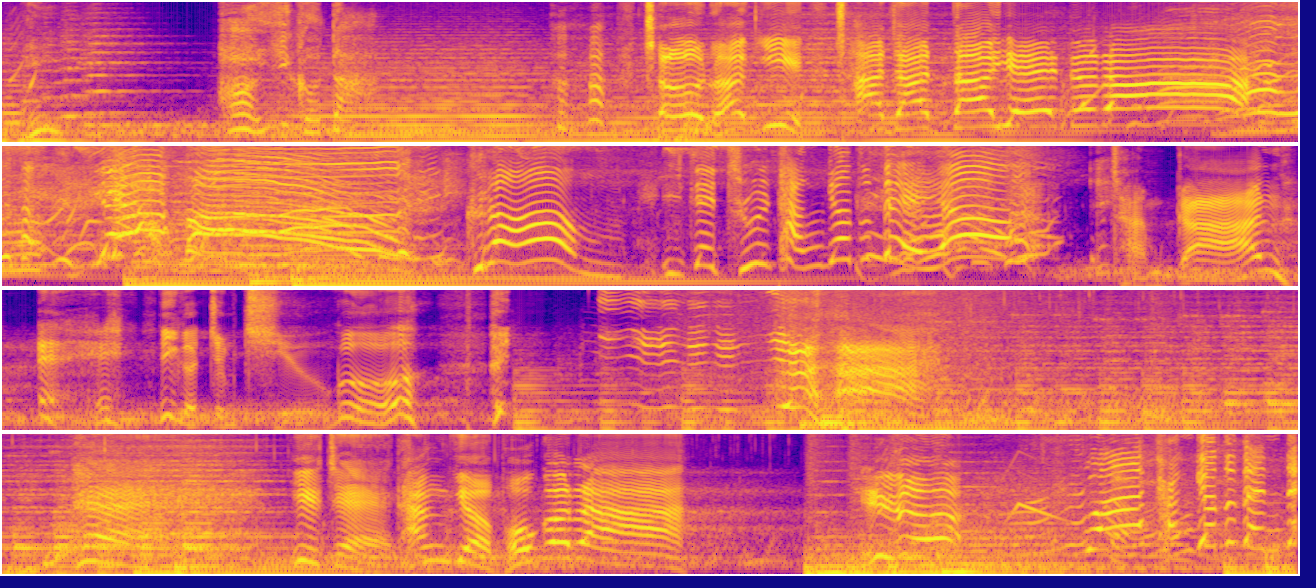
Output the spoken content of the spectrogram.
응? 아 이거다. 전화기 찾았다 얘들아! 야호! 그럼 줄 당겨도 돼요? 잠깐 에헤, 이것 좀 치우고 야하! 하, 이제 당겨 보거라 와, 당겨도 된대.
